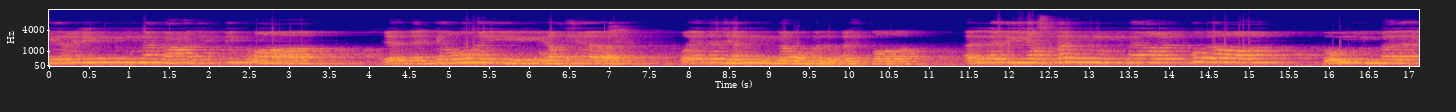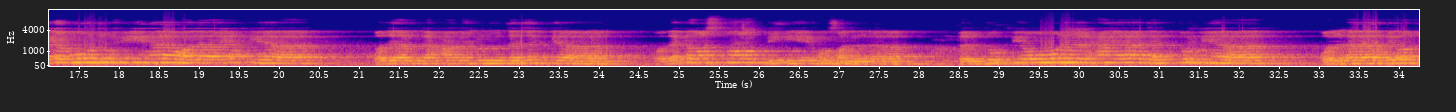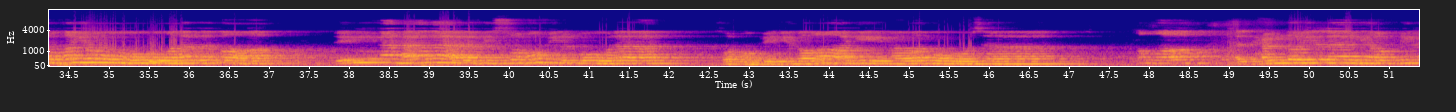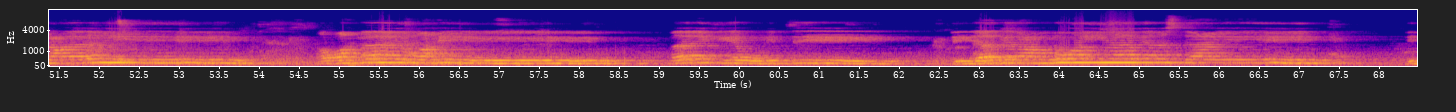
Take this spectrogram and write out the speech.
فذكر إن نفعت الذكرى يذكر من يخشى ويتجنبها الأشقى الذي يصلى النار الكبرى ثم لا يموت فيها ولا يحيا قد أفلح من تزكى وذكر اسم ربه فصلى بل تؤثرون الحياة الدنيا والآخرة خير وأبقى. إن هذا لفي الصحف الأولى صحف إبراهيم وموسى. الله الحمد لله رب العالمين.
